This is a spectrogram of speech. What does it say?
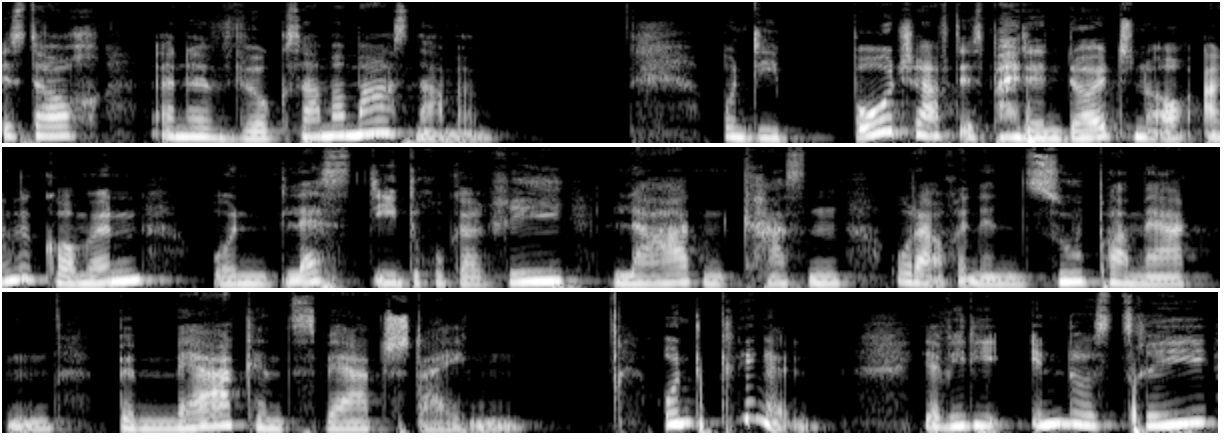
ist auch eine wirksame Maßnahme. Und die Botschaft ist bei den Deutschen auch angekommen und lässt die Drogerie, Ladenkassen oder auch in den Supermärkten bemerkenswert steigen. Und klingeln. Ja, wie die Industrie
